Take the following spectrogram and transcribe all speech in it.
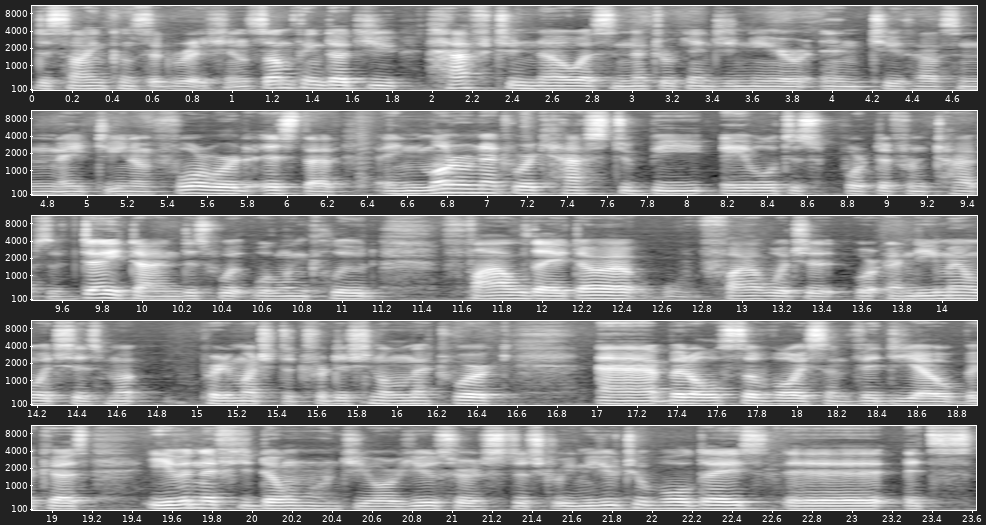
design consideration, something that you have to know as a network engineer in 2018 and forward is that a modern network has to be able to support different types of data, and this will, include file data, file which is, or and email, which is pretty much the traditional network, uh, but also voice and video because even if you don't want your users to stream YouTube all days, uh, it's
